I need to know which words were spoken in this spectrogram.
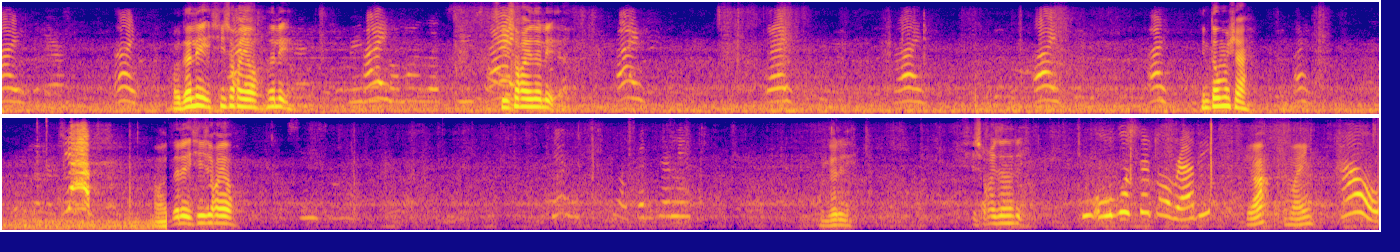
Ay. Ay. O dali, siso kayo, dali. Seesaw. Siso kayo, dali. Ay. Ay. Ay. Ay. Ay. Hinto mo siya. Jump! O dali, siso kayo. Dali. Siso kayo, dali. You almost did already? Yeah, kumain. How?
